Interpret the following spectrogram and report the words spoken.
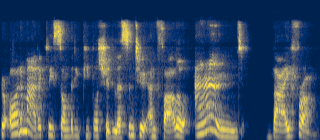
You're automatically somebody people should listen to and follow and buy from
